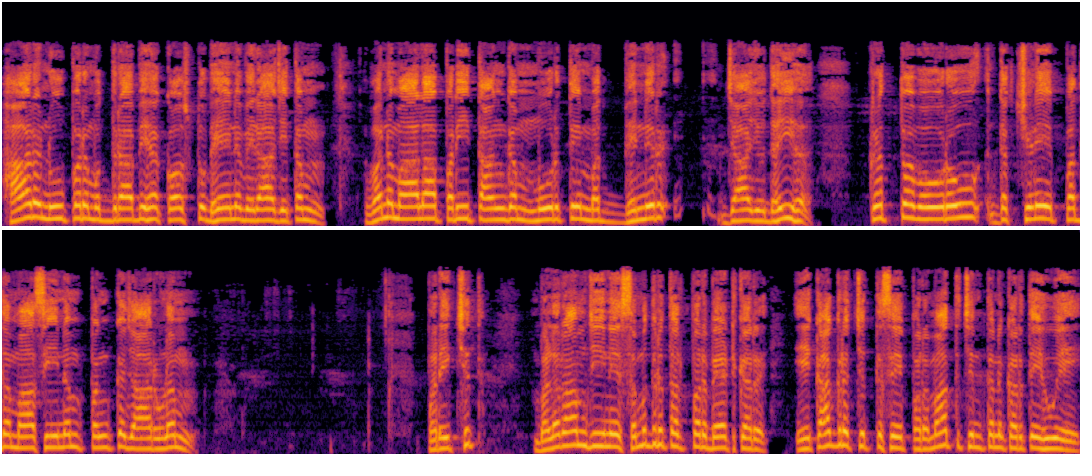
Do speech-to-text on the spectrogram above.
हारनूपुरमुद्राभिः कौस्तुभेन विराजितं वनमाला परिताङ्गं मूर्तिमद्भिनिर्जायुधैः, कृत्ववोरौ दक्षिणे पदमासीनं पंकजारुणम परीक्षित। बलराम जी ने समुद्र तट पर बैठकर एकाग्र चित्त से परमात्म चिंतन करते हुए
